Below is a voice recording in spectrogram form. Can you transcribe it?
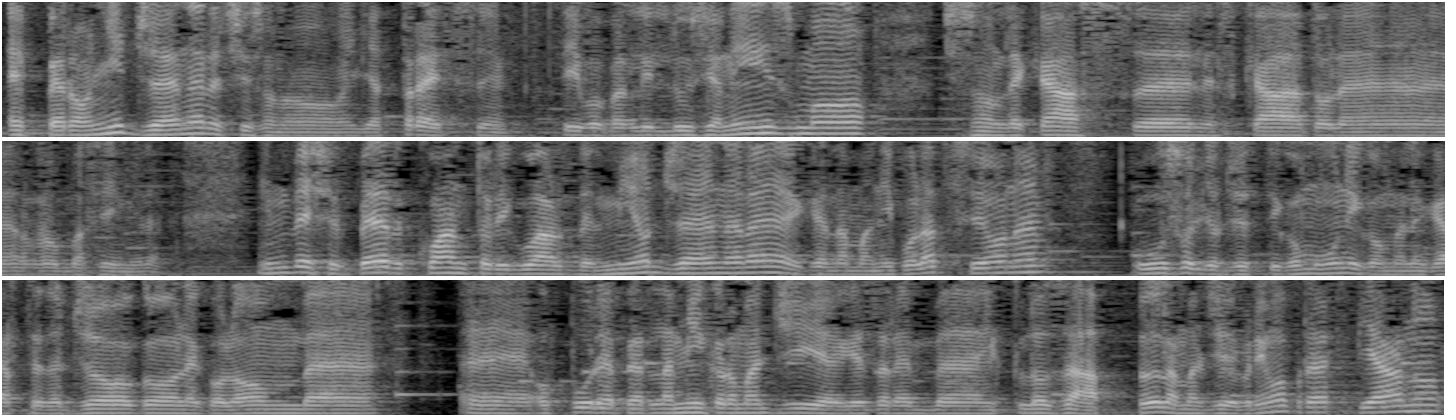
e per ogni genere ci sono gli attrezzi. Tipo per l'illusionismo ci sono le casse, le scatole, roba simile. Invece per quanto riguarda il mio genere, che è la manipolazione, uso gli oggetti comuni come le carte da gioco, le colombe, eh, oppure per la micromagia che sarebbe il close up, la magia di primo piano,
